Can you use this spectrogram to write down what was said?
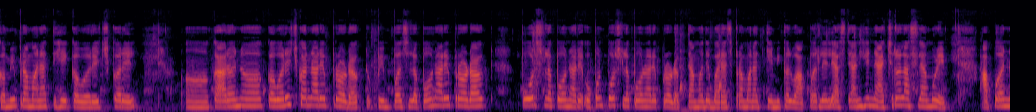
कमी प्रमाणात हे कवरेज करेल. कारण कवरेज करणारे प्रॉडक्ट पिंपल्स लपवणारे प्रॉडक्ट पोर्स लपवणारे ओपन पोर्स लपवणारे प्रोडक्ट त्यामध्ये बऱ्याच प्रमाणात केमिकल वापरलेले असते आणि हे नॅचरल असल्यामुळे आपण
